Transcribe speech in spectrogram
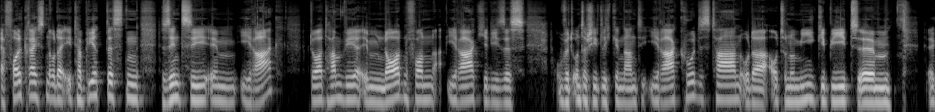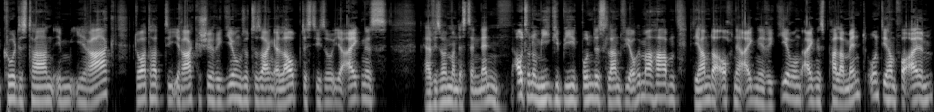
erfolgreichsten oder etabliertesten sind sie im Irak. Dort haben wir im Norden von Irak hier dieses, wird unterschiedlich genannt, Irak-Kurdistan oder Autonomiegebiet. Ähm, äh, Kurdistan im Irak. Dort hat die irakische Regierung sozusagen erlaubt, dass die so ihr eigenes ja, wie soll man das denn nennen? Autonomiegebiet, Bundesland, wie auch immer haben. Die haben da auch eine eigene Regierung, eigenes Parlament und die haben vor allem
